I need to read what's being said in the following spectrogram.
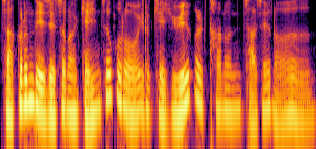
자, 그런데 이제 저는 개인적으로 이렇게 유행을 타는 자재는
